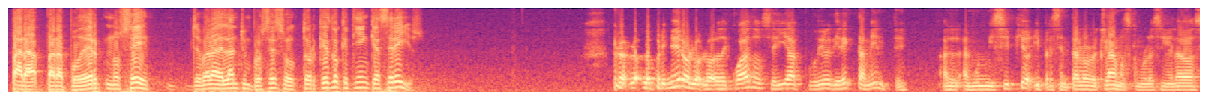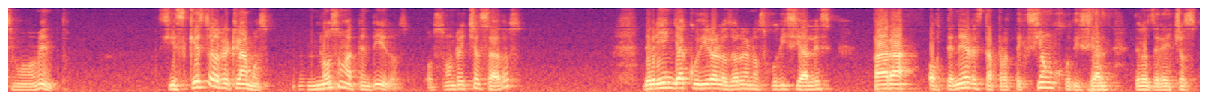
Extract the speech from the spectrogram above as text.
para, para poder, no sé, llevar adelante un proceso, doctor? ¿Qué es lo que tienen que hacer ellos? Lo, primero, lo, adecuado sería acudir directamente al, municipio y presentar los reclamos, como lo he señalado hace un momento. Si es que estos reclamos no son atendidos o son rechazados, deberían ya acudir a los órganos judiciales para obtener esta protección judicial de los derechos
